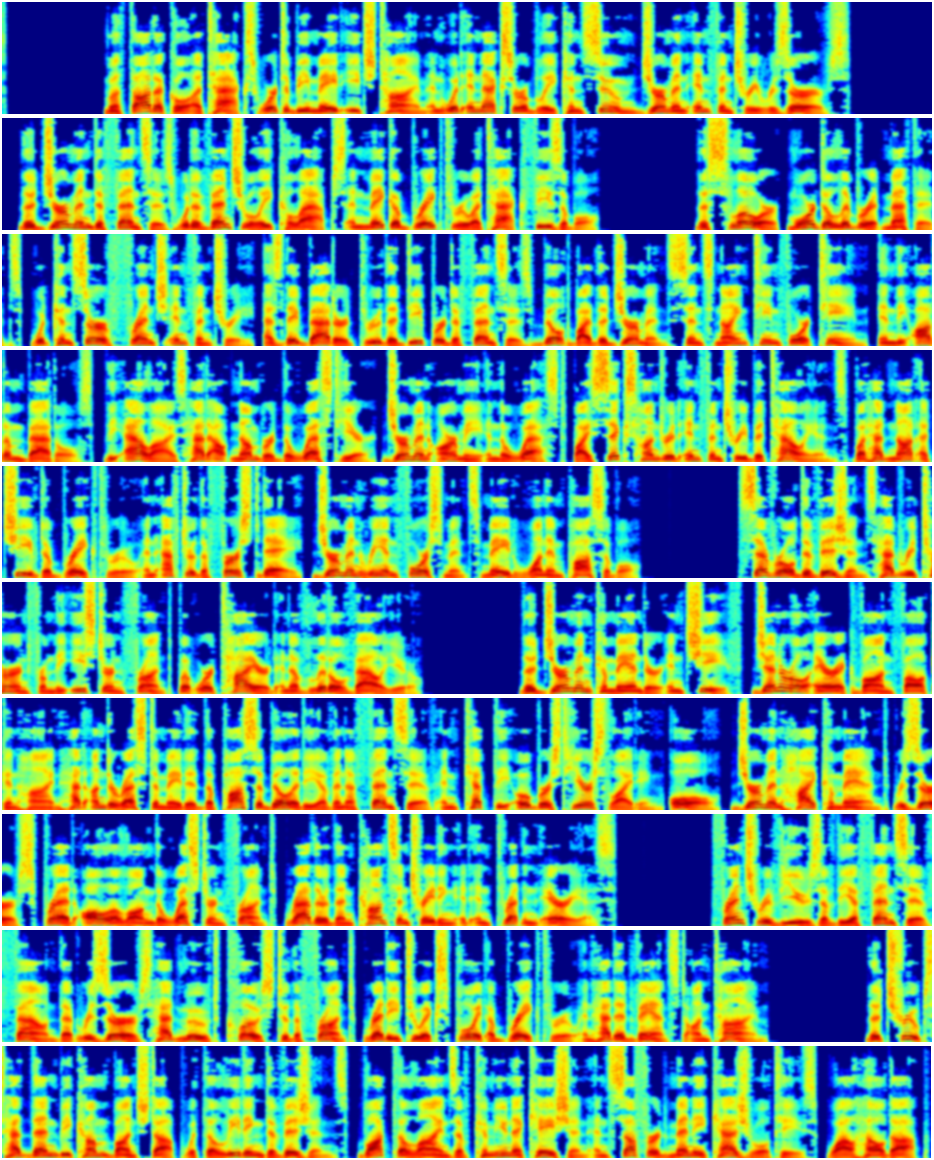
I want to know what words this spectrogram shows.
Methodical attacks were to be made each time and would inexorably consume German infantry reserves. The German defences would eventually collapse and make a breakthrough attack feasible. The slower, more deliberate methods, would conserve French infantry, as they battered through the deeper defences built by the Germans since 1914. In the autumn battles, the Allies had outnumbered the Westheer German army in the west by 600 infantry battalions but had not achieved a breakthrough and after the first day, German reinforcements made one impossible. Several divisions had returned from the Eastern Front but were tired and of little value. The German commander-in-chief, General Erich von Falkenhayn had underestimated the possibility of an offensive and kept the Oberste Heeresleitung OL, German High Command reserve spread all along the Western Front, rather than concentrating it in threatened areas. French reviews of the offensive found that reserves had moved close to the front, ready to exploit a breakthrough and had advanced on time. The troops had then become bunched up with the leading divisions, blocked the lines of communication and suffered many casualties, while held up.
